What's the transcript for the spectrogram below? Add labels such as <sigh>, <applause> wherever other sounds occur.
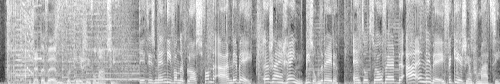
ZFM Verkeersinformatie. Dit is Mandy van der Plas van de ANWB. Er zijn geen bijzonderheden. En tot zover de ANWB Verkeersinformatie.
